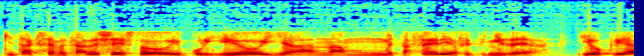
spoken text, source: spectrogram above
Κοιτάξτε, με κάλεσε στο Υπουργείο για να μου μεταφέρει αυτή την ιδέα. Η οποία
